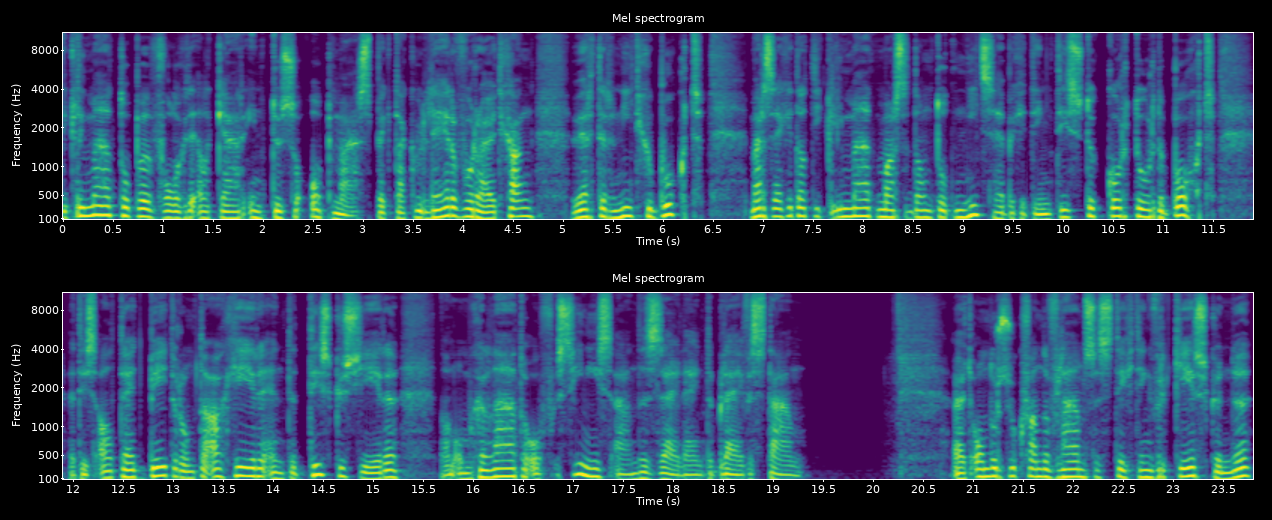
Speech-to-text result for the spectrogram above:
De klimaattoppen volgden elkaar intussen op, maar spectaculaire vooruitgang werd er niet geboekt. Maar zeggen dat die klimaatmarsen dan tot niets hebben gediend is te kort door de bocht. Het is altijd beter om te ageren en te discussiëren dan om gelaten of cynisch aan de zijlijn te blijven staan. Uit onderzoek van de Vlaamse Stichting Verkeerskunde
